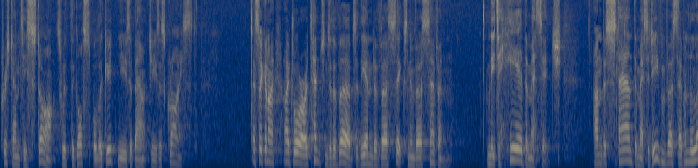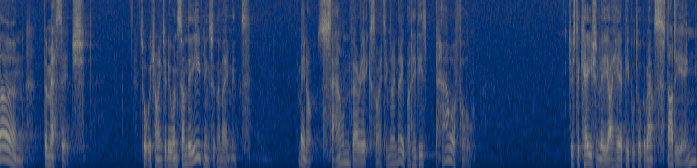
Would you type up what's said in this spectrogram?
Christianity starts with the gospel, the good news about Jesus Christ. And so, can I, I draw our attention to the verbs at the end of verse 6 and in verse 7? We need to hear the message, understand the message, even verse 7, learn the message. It's what we're trying to do on Sunday evenings at the moment. It may not sound very exciting, I know, but it is powerful. Just occasionally, I hear people talk about studying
